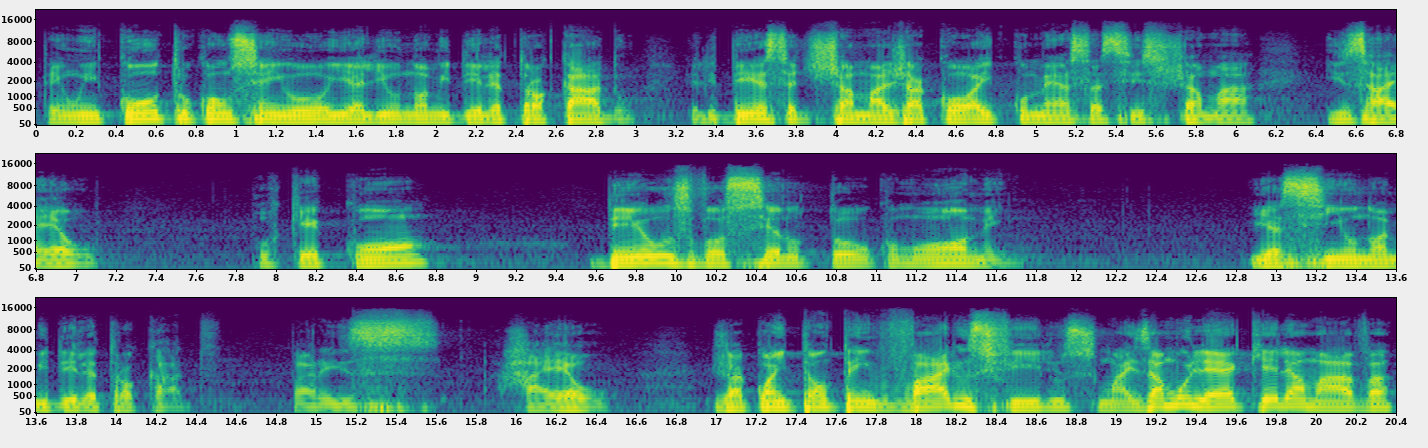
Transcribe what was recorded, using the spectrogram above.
Tem um encontro com o Senhor e ali o nome dele é trocado. Ele deixa de chamar Jacó e começa a se chamar Israel. Porque com Deus você lutou como homem. E assim o nome dele é trocado para Israel. Jacó então tem vários filhos, mas a mulher que ele amava,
